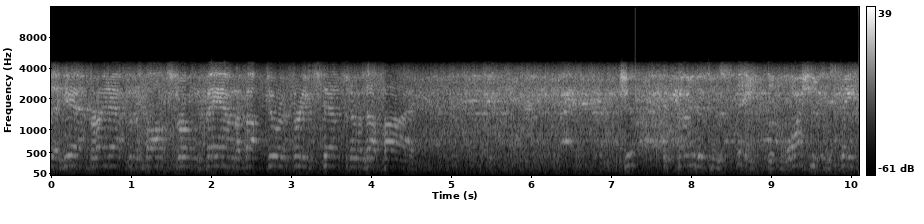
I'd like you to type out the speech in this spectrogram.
a hit right after the ball strung bam about two or three steps and it was up high. Just the kind of mistake that Washington State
